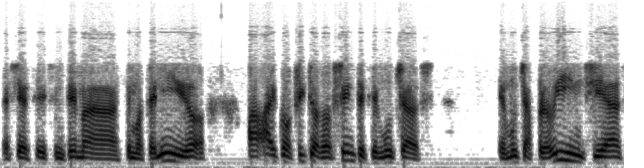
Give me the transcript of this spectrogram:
Es, es un tema que hemos tenido. Hay conflictos docentes en muchas, en muchas provincias.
